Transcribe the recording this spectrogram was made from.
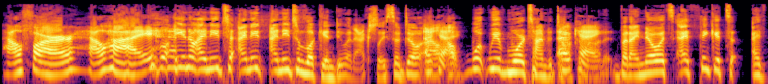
how far, how high. well, you know, I need to I need I need to look into it actually. So don't okay. I'll, I'll, we have more time to talk okay. about it. But I know it's I think it's I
